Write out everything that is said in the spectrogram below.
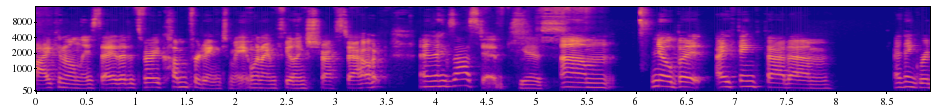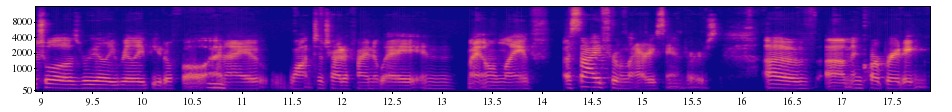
I can only say that it's very comforting to me when I'm feeling stressed out and exhausted. yes. Um, no, but I think that um, I think ritual is really, really beautiful, Mm. and I want to try to find a way in my own life, aside from Larry Sanders, of um, incorporating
